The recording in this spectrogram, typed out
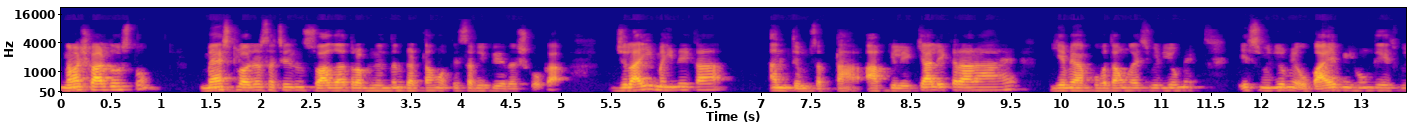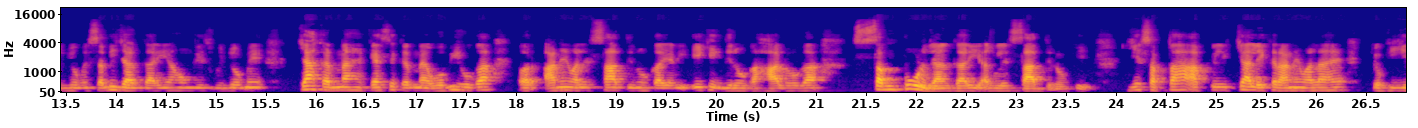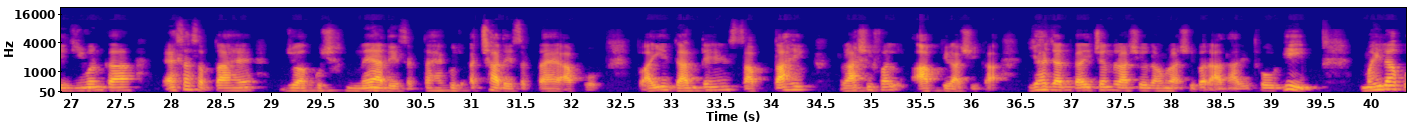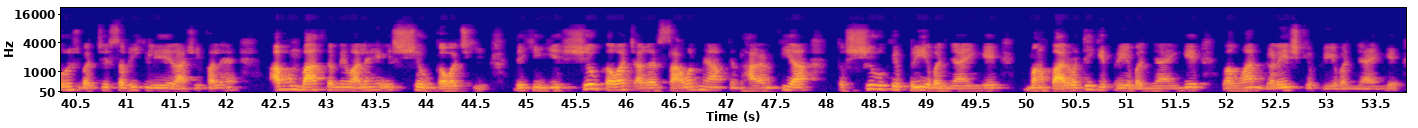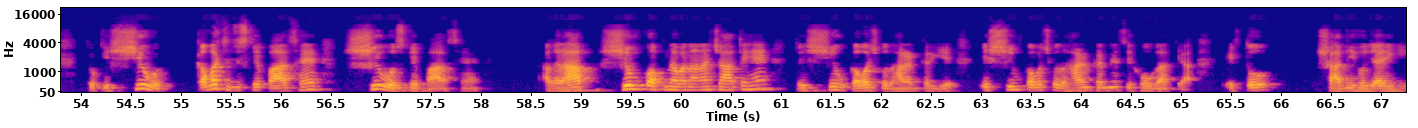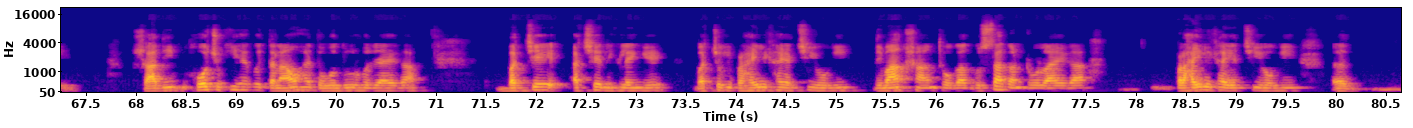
नमस्कार दोस्तों, मैं एस्ट्रोलॉजर सचिन स्वागत और अभिनंदन करता हूँ अपने सभी प्रिय दर्शकों का। जुलाई महीने का अंतिम सप्ताह आपके लिए क्या लेकर आ रहा है, ये मैं आपको बताऊँगा इस वीडियो में। इस वीडियो में उपाय भी होंगे, इस वीडियो में सभी जानकारियाँ होंगी, इस वीडियो में क्या करना है, कैसे करना है, वो भी होगा और आने वाले सात दिनों का यानी एक एक दिनों का हाल होगा, संपूर्ण जानकारी अगले सात दिनों की। ये सप्ताह आपके लिए क्या लेकर आने वाला है, क्योंकि ये जीवन का ऐसा सप्ताह है जो आप कुछ नया दे सकता है, कुछ अच्छा दे सकता है आपको। तो आइए जानते हैं साप्ताहिक राशिफल आपकी राशि का। यह जानकारी चंद्र राशि और राम राशि पर आधारित होगी। महिला पुरुष बच्चे सभी के लिए राशिफल है। अब हम बात करने वाले हैं इस शिव कवच की। देखिए, ये शिव कवच अगर सावन में आपने धारण किया तो शिव के प्रिय बन जाएँगे, माँ पार्वती के प्रिय बन जाएँगे, भगवान गणेश के प्रिय बन जाएँगे, क्योंकि तो शिव कवच जिसके पास है शिव उसके पास है। अगर आप शिव को अपना बनाना चाहते हैं तो इस शिव कवच को धारण करिए। इस शिव कवच को धारण करने से होगा क्या? एक तो शादी हो जाएगी। शादी हो चुकी है, कोई तनाव है तो वो दूर हो जाएगा। बच्चे अच्छे निकलेंगे, बच्चों की पढ़ाई लिखाई अच्छी होगी, दिमाग शांत होगा, गुस्सा कंट्रोल आएगा, पढ़ाई लिखाई अच्छी होगी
